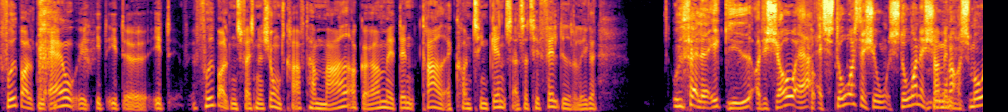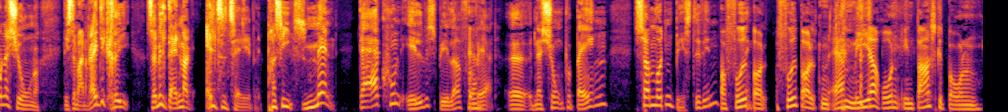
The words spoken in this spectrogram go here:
Fodbolden er jo et, et, et, øh, et fodboldens fascinationskraft har meget at gøre med den grad af kontingens, altså tilfældighed, der ligger. Udfaldet er ikke givet, og det sjove er, at store, station, store nationer men- og små nationer, hvis der var en rigtig krig, så vil Danmark altid tabe. Præcis. Men der er kun 11 spillere for ja. hvert øh, nation på banen, så må den bedste vinde. Og fodbold, fodbolden er mere rund end basketballen.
